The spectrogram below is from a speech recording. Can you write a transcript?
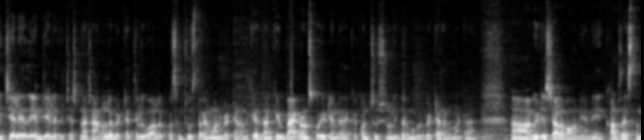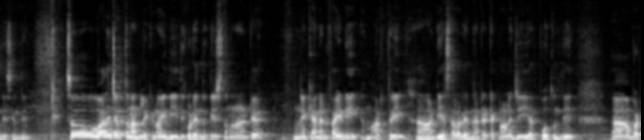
ఇది చేయలేదు ఏం చేయలేదు. జస్ట్ నా ఛానల్లో పెట్టాను తెలుగు వాళ్ళ కోసం చూస్తారేమో అని పెట్టాను. అందుకే దానికి బ్యాక్గ్రౌండ్ స్కోర్ ఇట్లా ఏం లేదు. కొంచెం చూసిన వాళ్ళు ఇద్దరు ముగ్గురు పెట్టారనమాట వీడియోస్ చాలా బాగున్నాయి అని కాల్ చేస్తుంది తీసింది సో అదే చెప్తున్నాను లైక్ నో ఇది ఇది కూడా ఎందుకు తీస్తున్నాను అంటే Canon five D mark three DSLR ఏంటంటే టెక్నాలజీ అది పోతుంది. బట్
